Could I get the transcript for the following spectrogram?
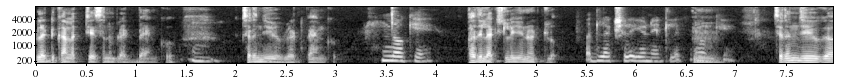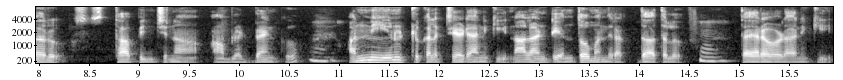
బ్లడ్ కలెక్ట్ చేసిన blood bank Chiranjeevi blood bank. Okay. పది లక్షల యూనిట్లు. పది లక్షల యూనిట్లు. చిరంజీవి గారు స్థాపించిన ఆ బ్లడ్ బ్యాంకు. అన్ని యూనిట్లు కలెక్ట్ చేయడానికి నాలాంటి ఎంతోమంది రక్తదాతలు తయారవడానికి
